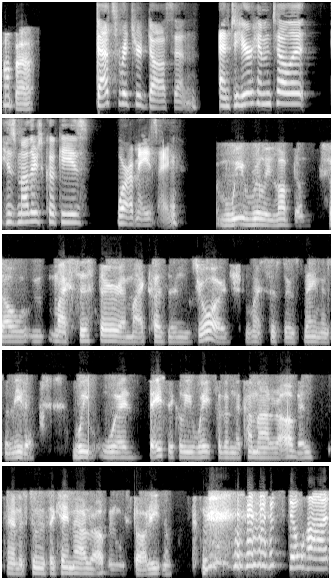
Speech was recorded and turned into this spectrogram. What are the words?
Not bad. That's Richard Dawson. And to hear him tell it, his mother's cookies were amazing. We really loved them. So my sister and my cousin George, my sister's name is Anita, we would basically wait for them to come out of the oven, and as soon as they came out of the oven, we start eating them. still hot,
